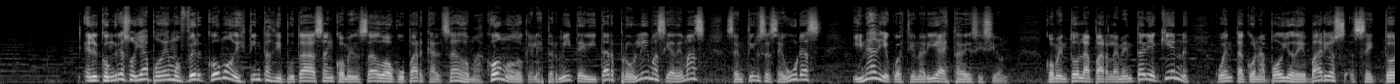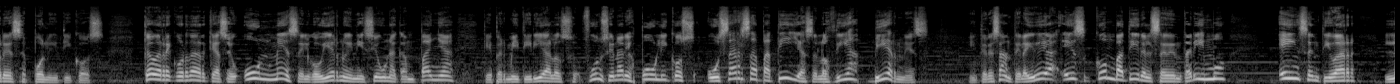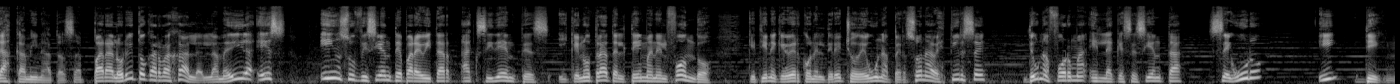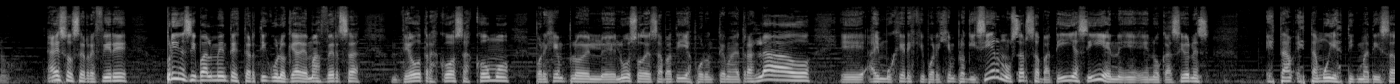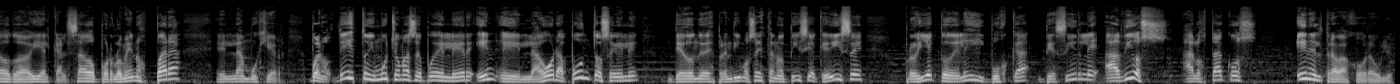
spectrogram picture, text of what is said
En el Congreso ya podemos ver cómo distintas diputadas han comenzado a ocupar calzado más cómodo que les permite evitar problemas y además sentirse seguras y nadie cuestionaría esta decisión, comentó la parlamentaria quien cuenta con apoyo de varios sectores políticos. Cabe recordar que hace un mes el gobierno inició una campaña que permitiría a los funcionarios públicos usar zapatillas los días viernes Interesante, la idea es combatir el sedentarismo e incentivar las caminatas. Para Loreto Carvajal, la medida es insuficiente para evitar accidentes y que no trata el tema en el fondo, que tiene que ver con el derecho de una persona a vestirse de una forma en la que se sienta seguro y digno. A eso se refiere principalmente este artículo que además versa de otras cosas como, por ejemplo, el, uso de zapatillas por un tema de traslado. Eh, hay mujeres que, por ejemplo, quisieron usar zapatillas y en, ocasiones Está, está, muy estigmatizado todavía el calzado, por lo menos para eh, la mujer. Bueno, de esto y mucho más se puede leer en eh, lahora.cl, de donde desprendimos esta noticia que dice, proyecto de ley busca decirle adiós a los tacos en el trabajo, Braulio.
